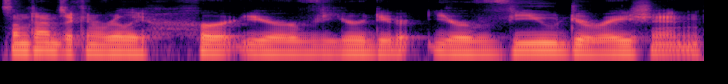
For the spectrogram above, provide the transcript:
sometimes it can really hurt your view your view duration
